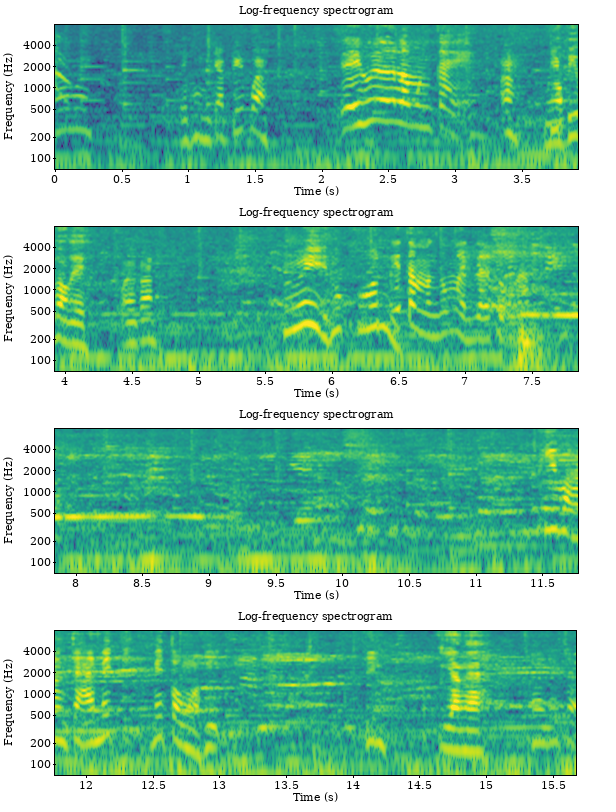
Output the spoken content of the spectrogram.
เอาเอาเดี๋ยวผมจะปิ๊กว่ะเอ้ยเพื่อนเรามังไก่อะมึงเอาพี่บอกเลยไว้ก่อนเฮ้ยทุกคนนี่แต่มันก็เหมือนจะสุกนะ พี่วางจานไม่ติไม่ตรงเหรอพี่จริงเอียงไงใช่ใช่ใช่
